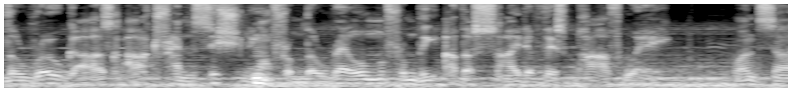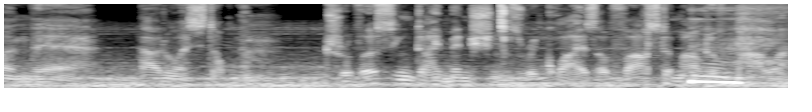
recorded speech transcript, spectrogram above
The Rogars are transitioning No. from the realm from the other side of this pathway. Once I'm there, how do I stop them? Traversing dimensions requires a vast amount of hmm. power.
